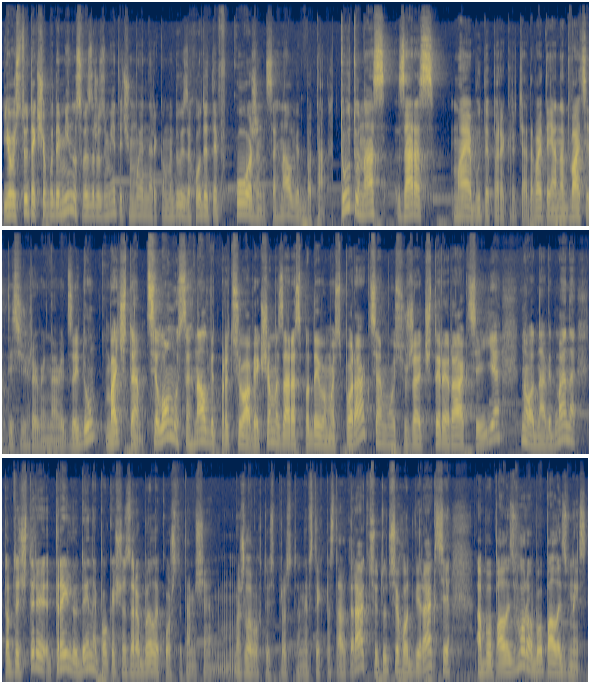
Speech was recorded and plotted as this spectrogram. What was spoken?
І ось тут, якщо буде мінус, ви зрозумієте, чому я не рекомендую заходити в кожен сигнал від бота. Тут у нас зараз. Має бути перекриття. Давайте я на 20 тисяч гривень навіть зайду. Бачите, в цілому сигнал відпрацював. Якщо ми зараз подивимось по реакціям, ось уже 4 реакції є. Ну, одна від мене. Тобто 4, 3 людини поки що заробили кошти. Там ще, можливо, хтось просто не встиг поставити реакцію. Тут всього дві реакції: або палець вгору, або палець вниз.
